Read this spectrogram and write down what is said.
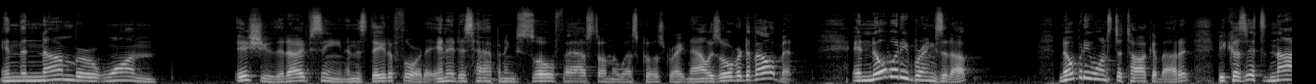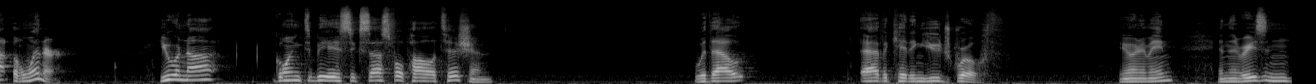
And the number one issue that I've seen in the state of Florida, and it is happening so fast on the West Coast right now, is overdevelopment. And nobody brings it up. Nobody wants to talk about it because it's not a winner. You are not going to be a successful politician without advocating huge growth. You know what I mean? And the reason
